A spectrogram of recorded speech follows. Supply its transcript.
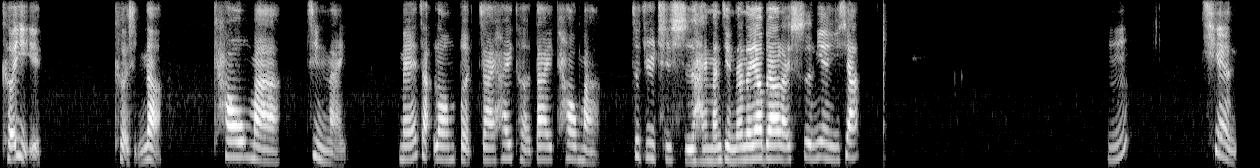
可以，可行的，靠吗？进来，每只狼不在 Hi 他待靠吗，这句其实还蛮简单的，要不要来试念一下？嗯，欠。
